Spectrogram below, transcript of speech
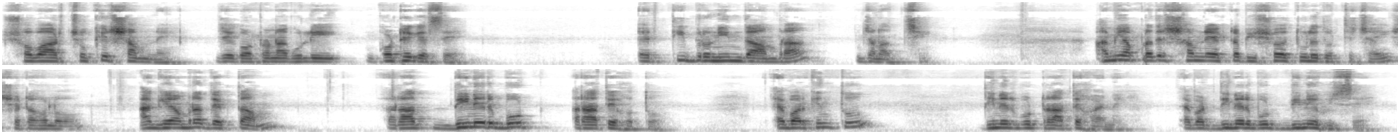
সবার চোখের সামনে যে ঘটনাগুলি ঘটে গেছে, এর তীব্র নিন্দা আমরা জানাচ্ছি। আমি আপনাদের সামনে একটা বিষয় তুলে ধরতে চাই, সেটা হলো, আগে আমরা দেখতাম, রাত দিনের বুট রাতে হতো। এবার কিন্তু দিনের বুট রাতে হয় নাই। এবার দিনের বুট দিনে হইছে।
